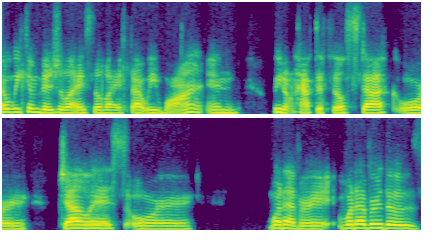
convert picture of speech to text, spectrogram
that we can visualize the life that we want and we don't have to feel stuck or jealous or whatever, whatever those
